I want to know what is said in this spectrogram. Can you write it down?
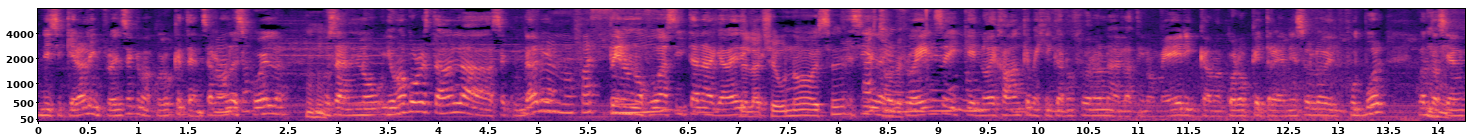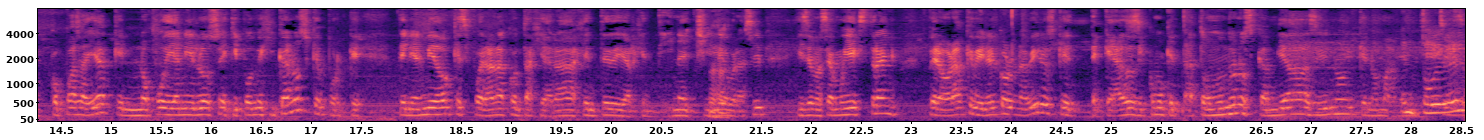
ni siquiera la influencia que me acuerdo que te encerraron en la escuela. O sea, no, yo me acuerdo que estaba en la Pero secundaria, no fue así. pero no fue así tan grave de Del que- H1S. Sí, la H1N1. influencia y que no dejaban que mexicanos fueran a Latinoamérica. Me acuerdo que traían eso lo del fútbol cuando hacían copas allá, que no podían ir los equipos mexicanos, que porque tenían miedo que se fueran a contagiar a gente de Argentina, y Chile, Ajá. Brasil, y se me hacía muy extraño. Pero ahora que viene el coronavirus, que te quedas así como que a todo el mundo nos cambia así, ¿no? Y que no mames. En todo o sea, el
